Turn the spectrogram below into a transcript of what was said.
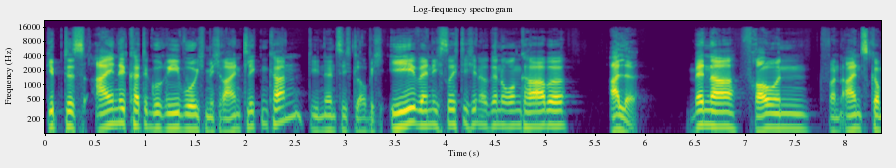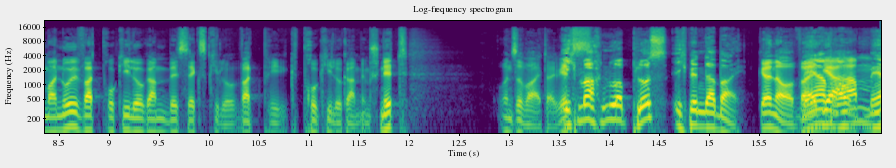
gibt es eine Kategorie, wo ich mich reinklicken kann. Die nennt sich, glaube ich, E, wenn ich es richtig in Erinnerung habe. Alle. Männer, Frauen von 1,0 Watt pro Kilogramm bis 6 Kilowatt pro Kilogramm im Schnitt und so weiter. Jetzt- Ich mache nur Plus, ich bin dabei. Genau, weil Mehr wir brauch- haben, wir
